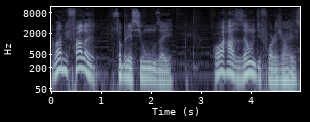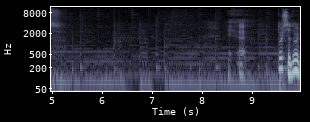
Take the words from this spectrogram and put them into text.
Agora me fala sobre esse uns aí. Qual a razão de forjar isso? É, torcedor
